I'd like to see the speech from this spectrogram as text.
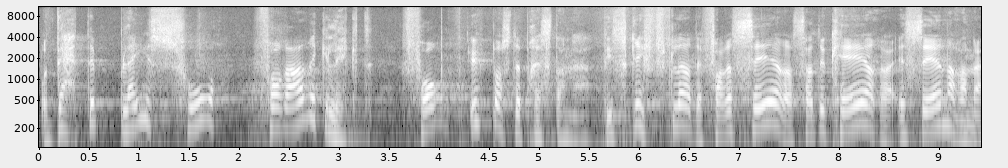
Og dette ble så forargelig for yppersteprestene, de skriftlærde, fariseere, sadukere, essenerne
